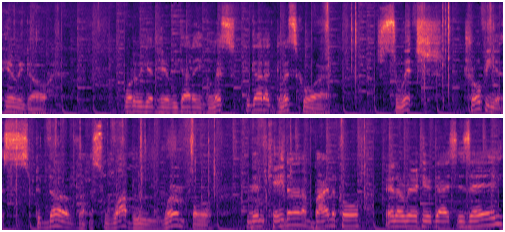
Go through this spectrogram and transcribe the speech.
Here we go. What do we get here? We got a Gliss we got a Gliscor, Switch, Tropius, Pidove, Swablu, Wurmple, Nincada, Binacle, and a rare here guys is a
